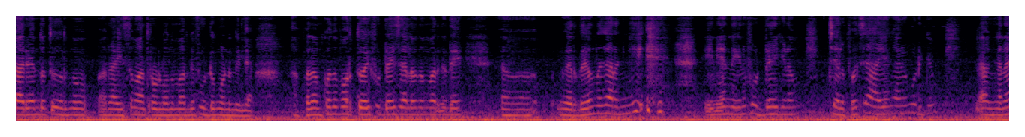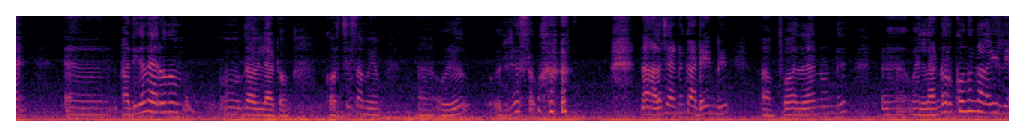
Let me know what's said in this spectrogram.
കാര്യം എന്തോ തീർന്നു. റൈസ് മാത്രമേ ഉള്ളൂ എന്നും പറഞ്ഞ് ഫുഡും കൊണ്ടുവന്നില്ല. അപ്പോൾ നമുക്കൊന്ന് പുറത്തു പോയി ഫുഡ് കഴിച്ചാലോ എന്നും പറഞ്ഞതേ വെറുതെ ഒന്ന് കറങ്ങി. ഇനി എന്തെങ്കിലും ഫുഡ് കഴിക്കണം. ചിലപ്പോൾ ചായ എങ്ങാനും കുടിക്കും. അങ്ങനെ അധിക നേരമൊന്നും ഇതാവില്ല കേട്ടോ. കുറച്ച് സമയം ഒരു ഒരു രസം. നാളെ ചേട്ടന് കടയുണ്ട്. അപ്പോൾ അത് കാരണമുണ്ട് വല്ലാണ്ട് ഉറക്കമൊന്നും കളയില്ല.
